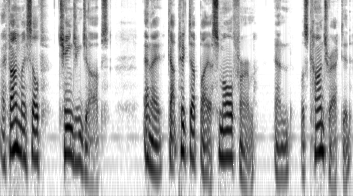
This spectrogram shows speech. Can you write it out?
I found myself changing jobs, and I got picked up by a small firm and was contracted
